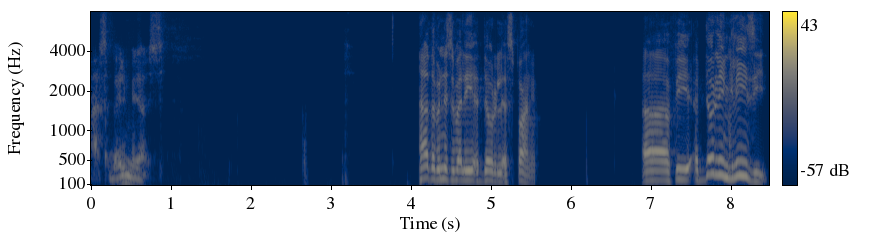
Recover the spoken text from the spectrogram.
حسب علمي لاس هذا بالنسبة لي الدوري الإسباني. آه في الدوري الإنجليزي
